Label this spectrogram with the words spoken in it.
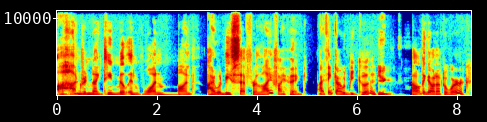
119 mil in one month. I would be set for life. I think. I think I would be good. you I don't think I would have to work.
